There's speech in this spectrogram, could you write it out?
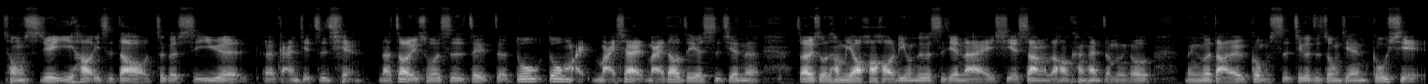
从十月一号一直到这个十一月呃感恩节之前。那照理说是这这多多买买下来买到这些时间呢，照理说他们要好好利用这个时间来协商，然后看看怎么能够能够达到一个共识。结果这中间狗血。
